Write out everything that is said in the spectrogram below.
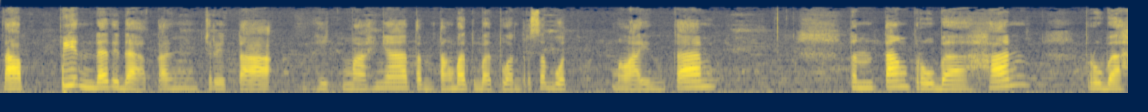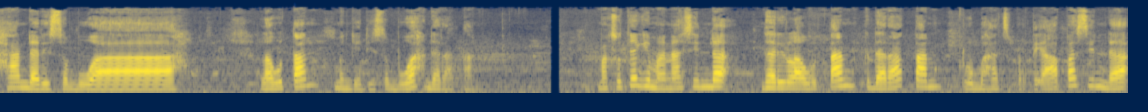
tapi Anda tidak akan cerita hikmahnya tentang batu-batuan tersebut, melainkan tentang perubahan perubahan dari sebuah lautan menjadi sebuah daratan. Maksudnya gimana sih, Ndak? dari lautan ke daratan. Perubahan seperti apa sih ndak?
